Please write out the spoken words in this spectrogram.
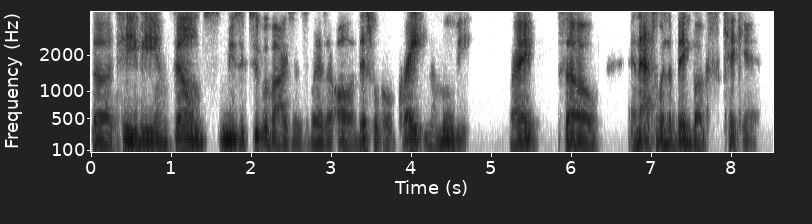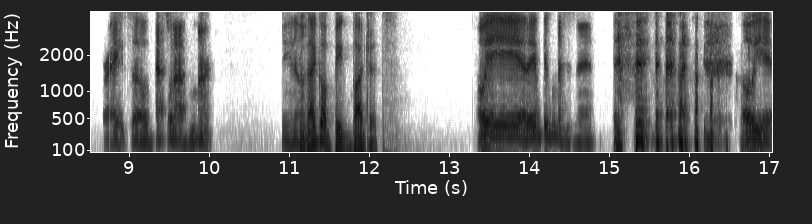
the TV and films music supervisors, where they're like, oh, this will go great in a movie, right? So, and that's when the big bucks kick in, right? So that's what I've learned. You know, Because I got big budgets. Oh yeah, yeah, yeah, They're big budgets, man. oh yeah,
